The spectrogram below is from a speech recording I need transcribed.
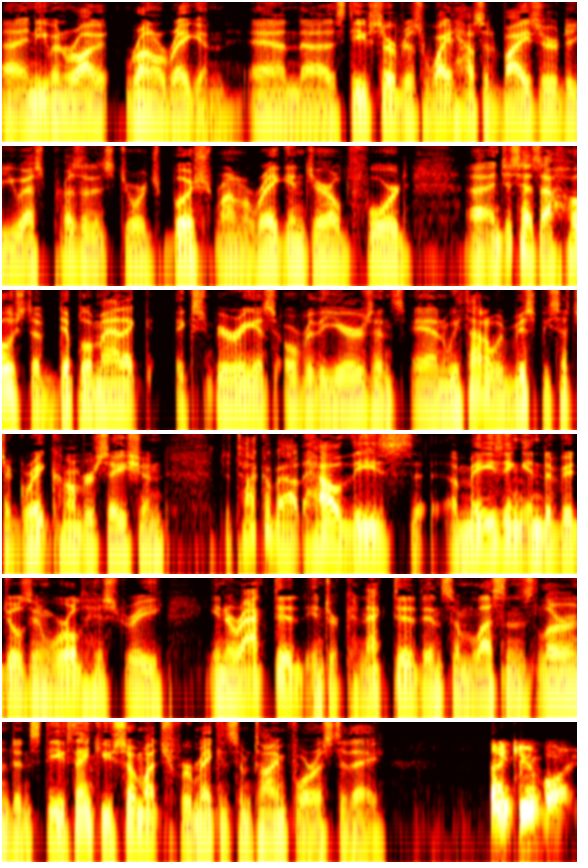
uh, and even Ronald Reagan. And uh, Steve served as White House advisor to U.S. Presidents George Bush, Ronald Reagan, Gerald Ford, uh, and just has a host of diplomatic experience over the years. And, and we thought it would just be such a great conversation to talk about how these amazing individuals in world history interacted, interconnected, and some lessons learned. And Steve, thank you so much for making some time for us today. Thank you, Boyd.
